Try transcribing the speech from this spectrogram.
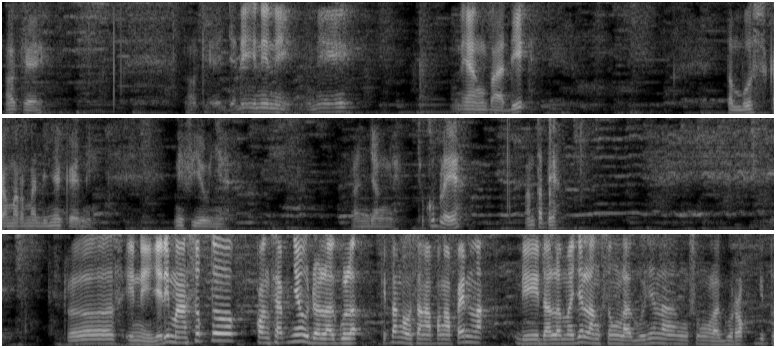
the Oke. Jadi ini nih, ini ini yang tadi tembus kamar mandinya kayak ini. Ini view-nya. Panjangnya. Cukup lah ya. Mantap ya. Terus ini, jadi masuk tuh konsepnya udah lagu la- kita nggak usah ngapa-ngapain lah di dalam aja langsung lagunya langsung lagu rock gitu.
